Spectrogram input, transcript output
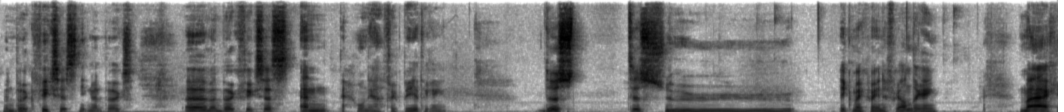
Met bug fixes, niet met bugs. Eh, met bug fixes en ja, gewoon ja, verbeteringen. Dus het is. eh, ik merk weinig verandering. Maar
